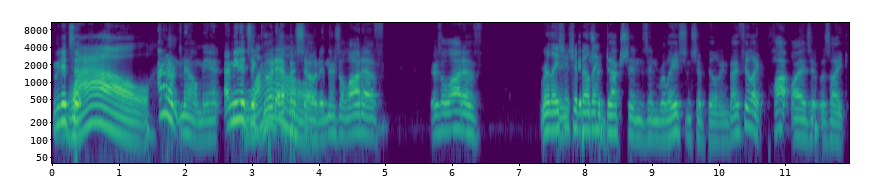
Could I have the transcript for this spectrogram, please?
I mean, it's a. wow. I don't know, man. I mean, it's a good episode, and there's a lot of. There's a lot of in- Relationship building. introductions and relationship building but i feel like plot wise it was like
